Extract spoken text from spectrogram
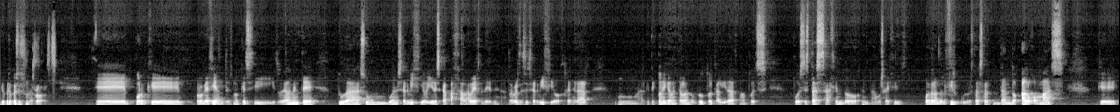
Yo creo que eso es un error. Eh, porque, por lo que decía antes, ¿no? que si realmente tú das un buen servicio y eres capaz a la vez de, a través de ese servicio generar arquitectónicamente hablando un producto de calidad, pues, pues estás haciendo, vamos a decir, cuadrando el círculo, estás dando algo más que,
